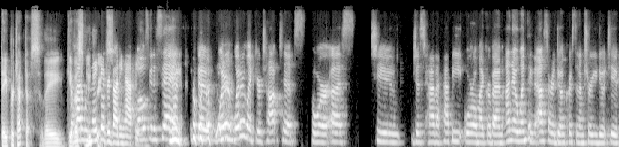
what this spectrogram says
they protect us. They give So us how do we make everybody happy? Well, I was gonna say, so what are, what are like your top tips for us to just have a happy oral microbiome? I know one thing that I've started doing, Kristen, I'm sure you do it too,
